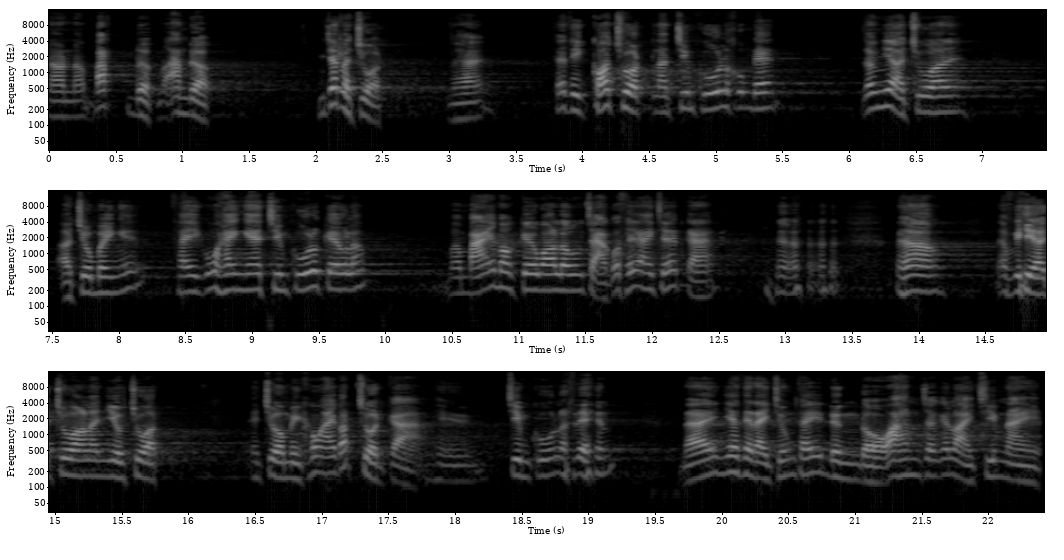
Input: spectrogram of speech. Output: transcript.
nó, nó bắt được nó ăn được rất là chuột Đấy. thế thì có chuột là chim cú nó cũng đến giống như ở chùa này, ở chùa mình ấy, thầy cũng hay nghe chim cú nó kêu lắm mà mãi bao kêu bao lâu chả có thấy ai chết cả không? vì ở chùa là nhiều chuột chùa mình không ai bắt chuột cả, thì chim cú nó đến. Đấy, như thế này chúng thấy đừng đổ oan cho cái loài chim này.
